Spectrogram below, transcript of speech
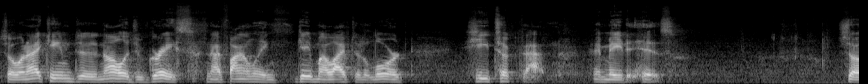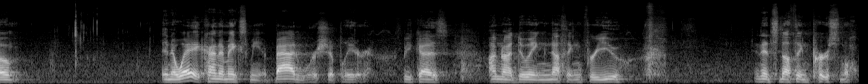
So when I came to knowledge of grace and I finally gave my life to the Lord, He took that and made it His. So, in a way, it kind of makes me a bad worship leader because I'm not doing nothing for you. and it's nothing personal,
